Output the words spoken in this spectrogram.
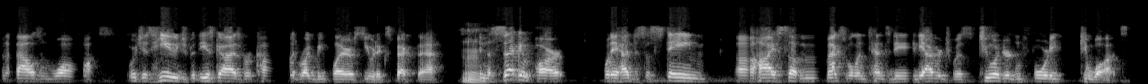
than a thousand watts, which is huge. But these guys were college rugby players, so you would expect that. Mm. In the second part, when they had to sustain a high sub-maximal intensity, the average was 242 watts.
